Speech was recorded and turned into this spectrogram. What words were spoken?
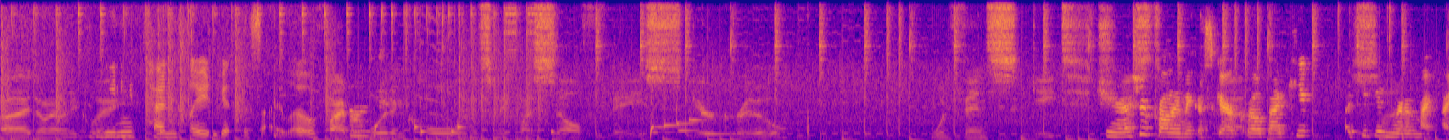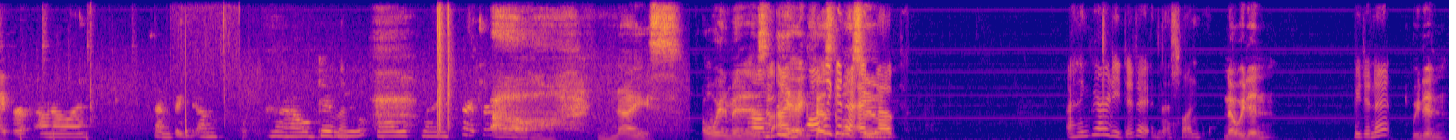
I don't have any clay. We need 10 clay to get the silo. fiber, wood, and coal, and let's make myself a scarecrow. Wood fence, gate. Chest. Yeah, I should probably make a scarecrow, but I keep I keep getting rid of my fiber. I don't know why. I'm big dumb. I'll give you all of my fiber. Ah, nice. Oh wait a minute, Um, isn't the I'm egg probably festival gonna soon? end up. I think we already did it in this one. No, we didn't. We didn't? We didn't.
